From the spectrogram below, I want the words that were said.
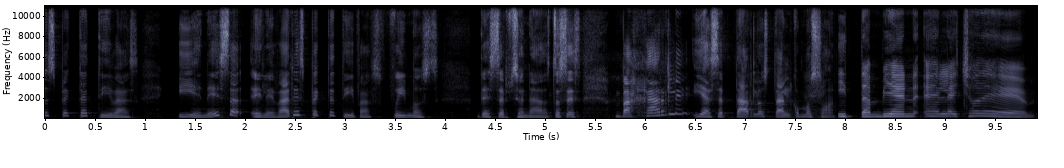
expectativas y en esa elevar expectativas fuimos decepcionados. Entonces, bajarle y aceptarlos tal como son. Y también el hecho de,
